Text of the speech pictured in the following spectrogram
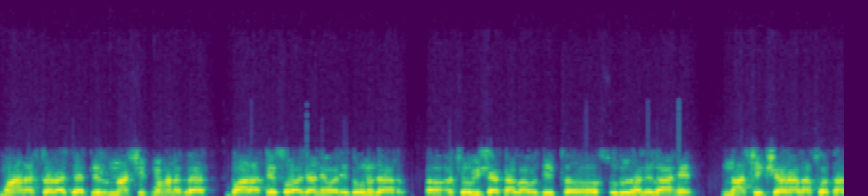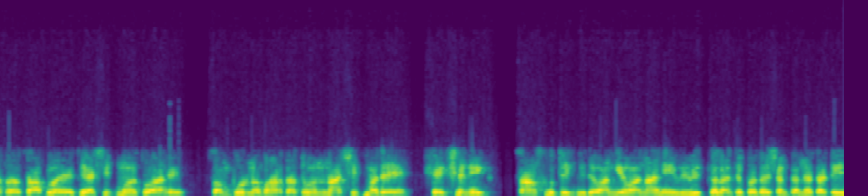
महाराष्ट्र राज्यातील नाशिक महानगरात बारा ते सोळा जानेवारी दोन हजार चोवीस या कालावधीत सुरू झालेला आहे. नाशिक शहराला स्वतःच असं आपलं ऐतिहासिक महत्त्व आहे. संपूर्ण भारतातून नाशिकमध्ये शैक्षणिक सांस्कृतिक देवाणघेवाण आणि विविध कलांचे प्रदर्शन करण्यासाठी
